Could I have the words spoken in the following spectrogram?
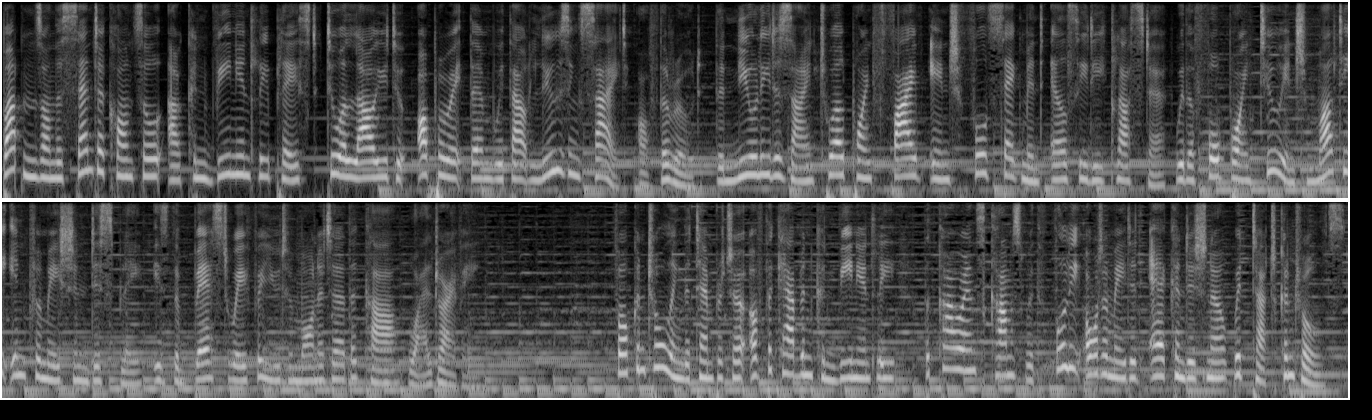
Buttons on the center console are conveniently placed to allow you to operate them without losing sight of the road. The newly designed 12.5-inch full-segment LCD cluster with a 4.2-inch multi-information display is the best way for you to monitor the car while driving. For controlling the temperature of the cabin conveniently, the Carens comes with fully automated air conditioner with touch controls.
